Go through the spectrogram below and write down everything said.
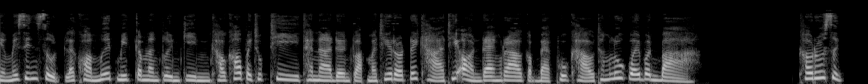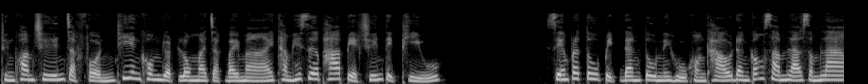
ยังไม่สิ้นสุด และความมืดมิดกำลังกลืนกิน เขาเข้าไปทุกทีธนาเดินกลับมาที่รถด้วยขาที่อ่อนแรงราวกับแบกภูเขาทั้งลูกไว้บนบ่าเขารู้สึกถึงความชื้นจากฝนที่ยังคงหยดลงมาจากใบไม้ทำให้เสื้อผ้าเปียกชื้นติดผิว เสียงประตูปิดดังตูมในหูของเขาดังก้องซ้ำแล้วซ้ำเล่า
